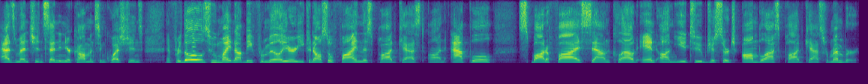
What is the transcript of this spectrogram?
as mentioned, send in your comments and questions. And for those who might not be familiar, you can also find this podcast on Apple, Spotify, SoundCloud, and on YouTube. Just search On Blast Podcast. Remember,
